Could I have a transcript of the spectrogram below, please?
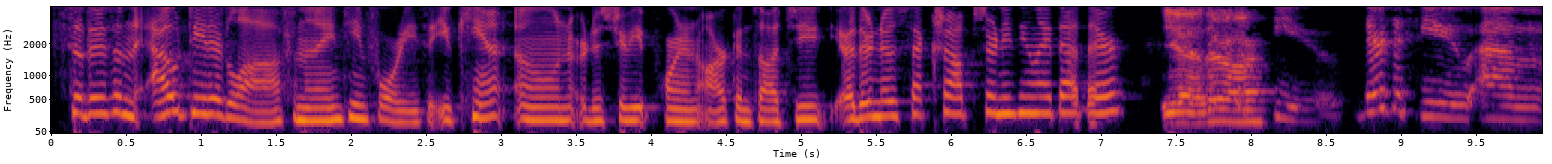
so there's an outdated law from the 1940s that you can't own or distribute porn in Arkansas. You, are there no sex shops or anything like that there? Yeah, there are. A few there's a few. Um,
